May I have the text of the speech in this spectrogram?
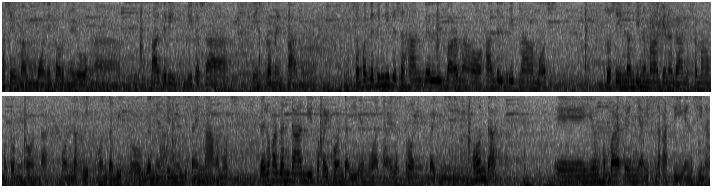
Kasi ma-monitor nyo yung ah, battery dito sa instrument panel niya. So pagdating dito sa handlebar mga o handle grip mga kamos, so same lang din ng mga ginagamit sa mga motor ni Honda, Honda Click, Honda Beat o ganyan din yung design mga kamots. Pero kagandahan dito kay Honda EM1 na electronic bike ni Honda, eh yung bar end niya is naka CNC na.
